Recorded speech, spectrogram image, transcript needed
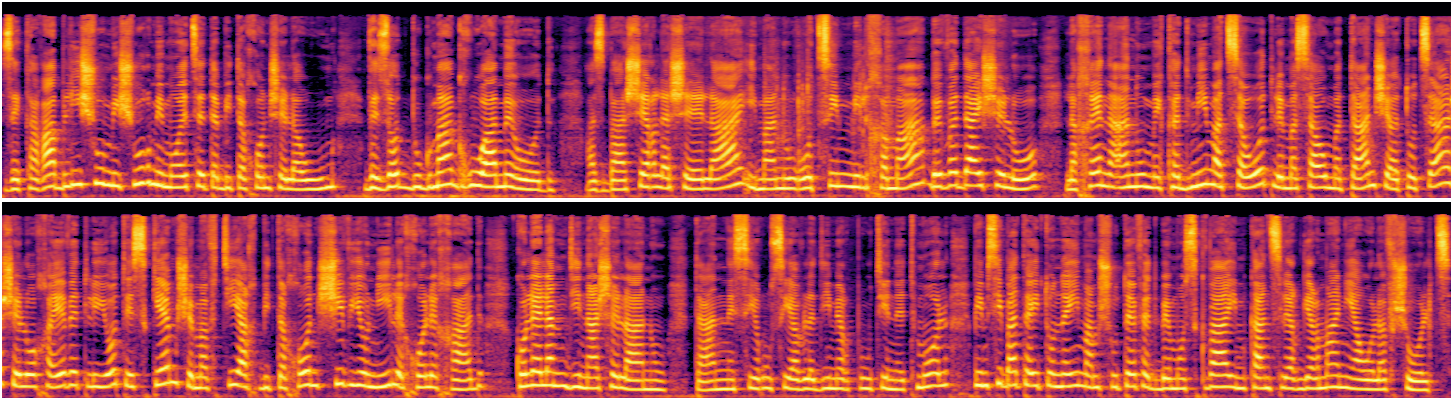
זה קרה בלי שום אישור ממועצת הביטחון של האו"ם, וזאת דוגמה גרועה מאוד. אז באשר לשאלה אם אנו רוצים מלחמה, בוודאי שלא, לכן אנו מקדמים הצעות למשא ומתן שהתוצאה שלו חייבת להיות הסכם שמבטיח ביטחון שוויוני לכל אחד, כולל המדינה שלנו, טען נשיא רוסיה ולדימיר פוטין אתמול במסיבת העיתונאים המשותפת במוסקבה עם קנצלר גרמניה אולף שולץ.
